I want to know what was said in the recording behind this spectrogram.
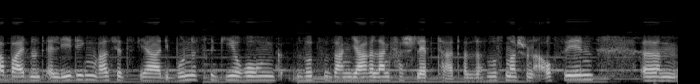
aufarbeiten und erledigen, was jetzt ja die Bundesregierung sozusagen jahrelang verschleppt hat. Also das muss man schon auch sehen. Ähm,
